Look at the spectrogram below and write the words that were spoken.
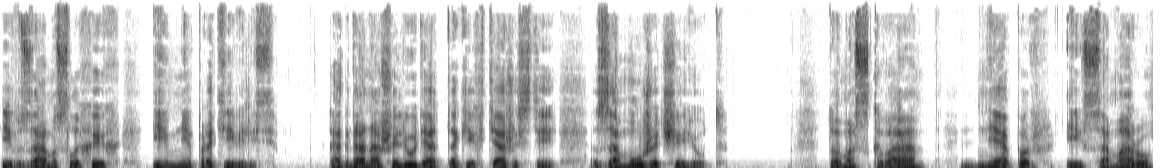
и в замыслах их им не противились. Когда наши люди от таких тяжестей замужечают, то Москва, Днепр и Самару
